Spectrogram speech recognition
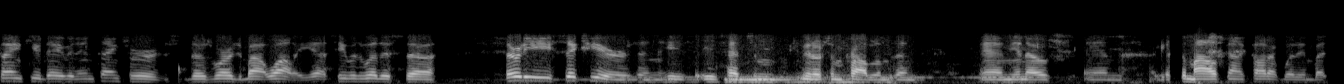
thank you, David, and thanks for those words about Wally. Yes, he was with us uh, 36 years, and he's he's had some you know some problems, and and you know, and I guess the miles kind of caught up with him, but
